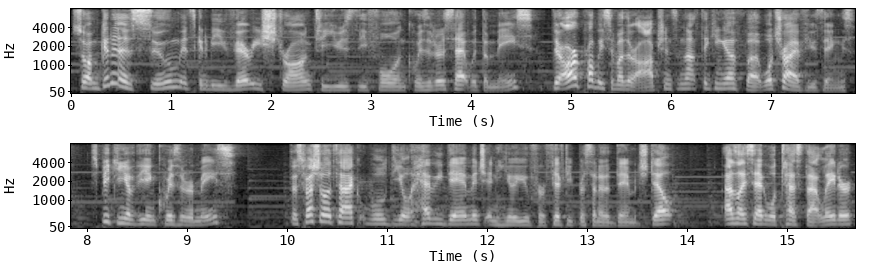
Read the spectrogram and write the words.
So I'm going to assume it's going to be very strong to use the full Inquisitor set with the mace. There are probably some other options I'm not thinking of, but we'll try a few things. Speaking of the Inquisitor mace, the special attack will deal heavy damage and heal you for 50% of the damage dealt. As I said, we'll test that later.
